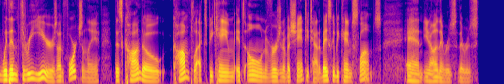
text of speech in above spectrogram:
within three years, unfortunately, this condo complex became its own version of a shanty town. It basically became slums. And you know, and there was there was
